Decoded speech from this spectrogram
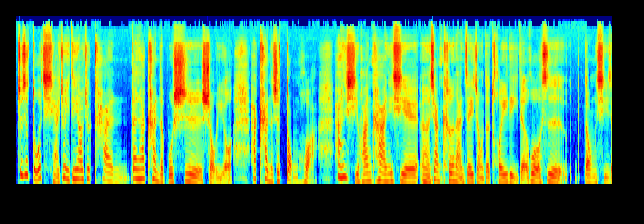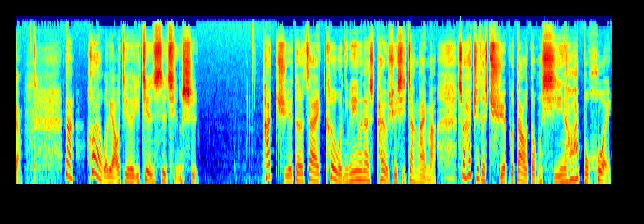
就是躲起来，就一定要去看，但是她看的不是手游，她看的是动画，她很喜欢看一些，嗯、像柯南这一种的推理的或者是东西这样。那后来我了解了一件事情是。他觉得在课文里面，因为那是他有学习障碍嘛，所以他觉得学不到东西，然后他不会，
